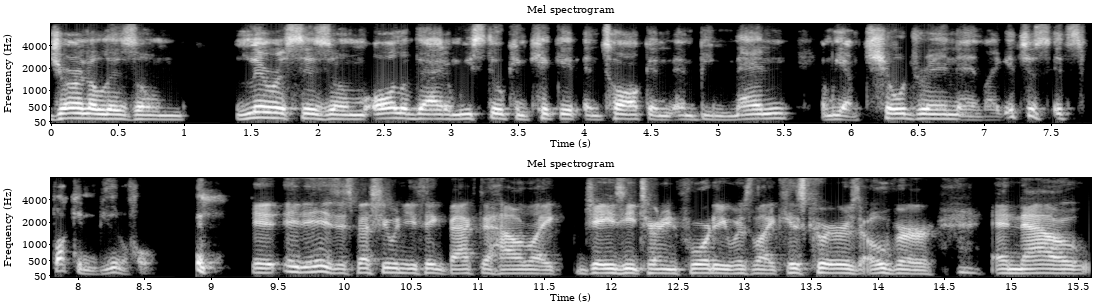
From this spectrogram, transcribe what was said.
journalism, lyricism, all of that, and we still can kick it and talk and, and be men and we have children and like it's just it's fucking beautiful. It, it is, especially when you think back to how like Jay Z turning 40 was like his career is over. And now,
